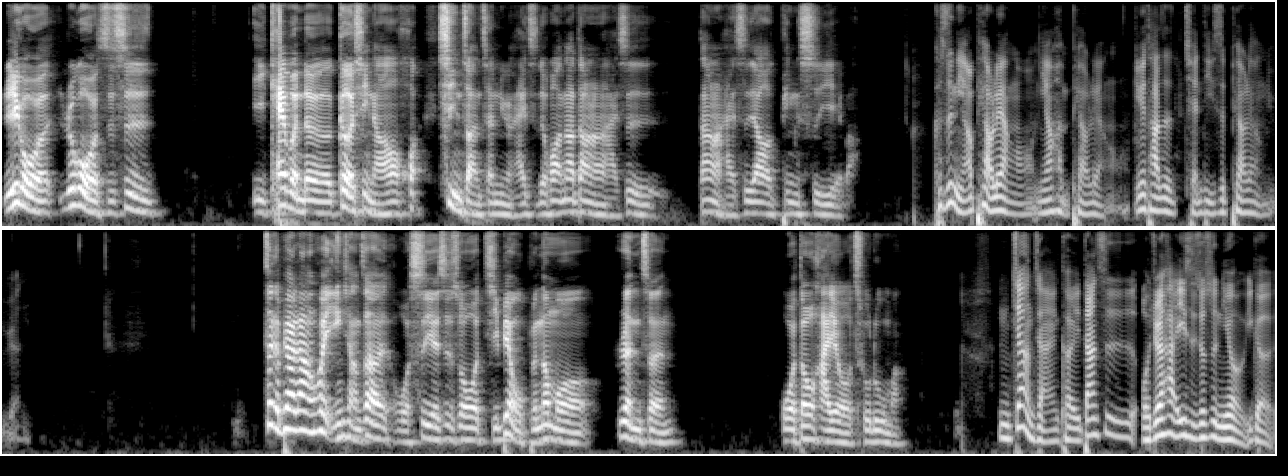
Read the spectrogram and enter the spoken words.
如果我如果我只是。以 Kevin 的个性，然后换性转成女孩子的话，那当然还是当然还是要拼事业吧。可是你要漂亮哦，你要很漂亮哦，因为他的前提是漂亮女人。这个漂亮会影响在我事业，是说，即便我不那么认真，我都还有出路吗？你这样讲也可以，但是我觉得他的意思就是你有一个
